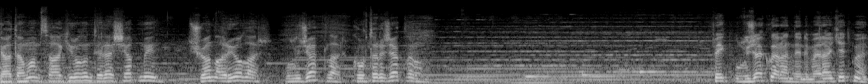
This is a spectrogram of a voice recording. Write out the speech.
Ya tamam sakin olun telaş yapmayın. Şu an arıyorlar. Bulacaklar. Kurtaracaklar onu. Pek bulacaklar anneni merak etme.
